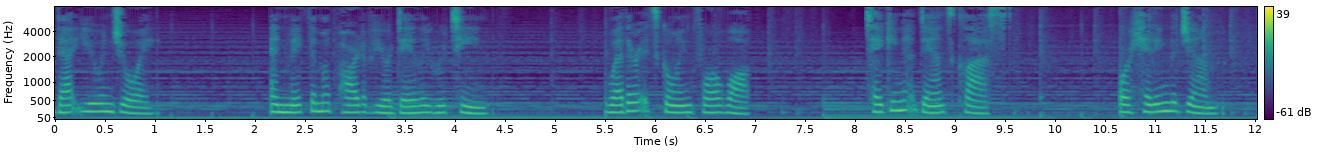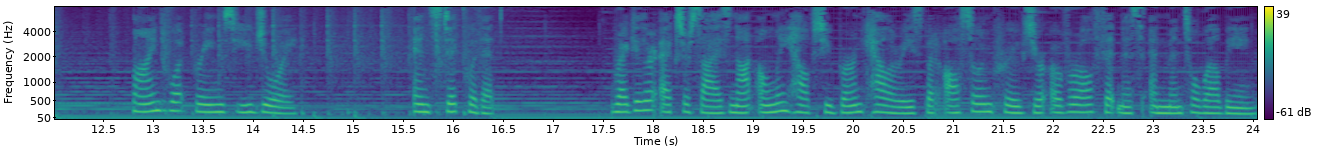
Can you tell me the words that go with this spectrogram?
that you enjoy and make them a part of your daily routine. Whether it's going for a walk, taking a dance class, or hitting the gym, find what brings you joy and stick with it. Regular exercise not only helps you burn calories but also improves your overall fitness and mental well-being.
